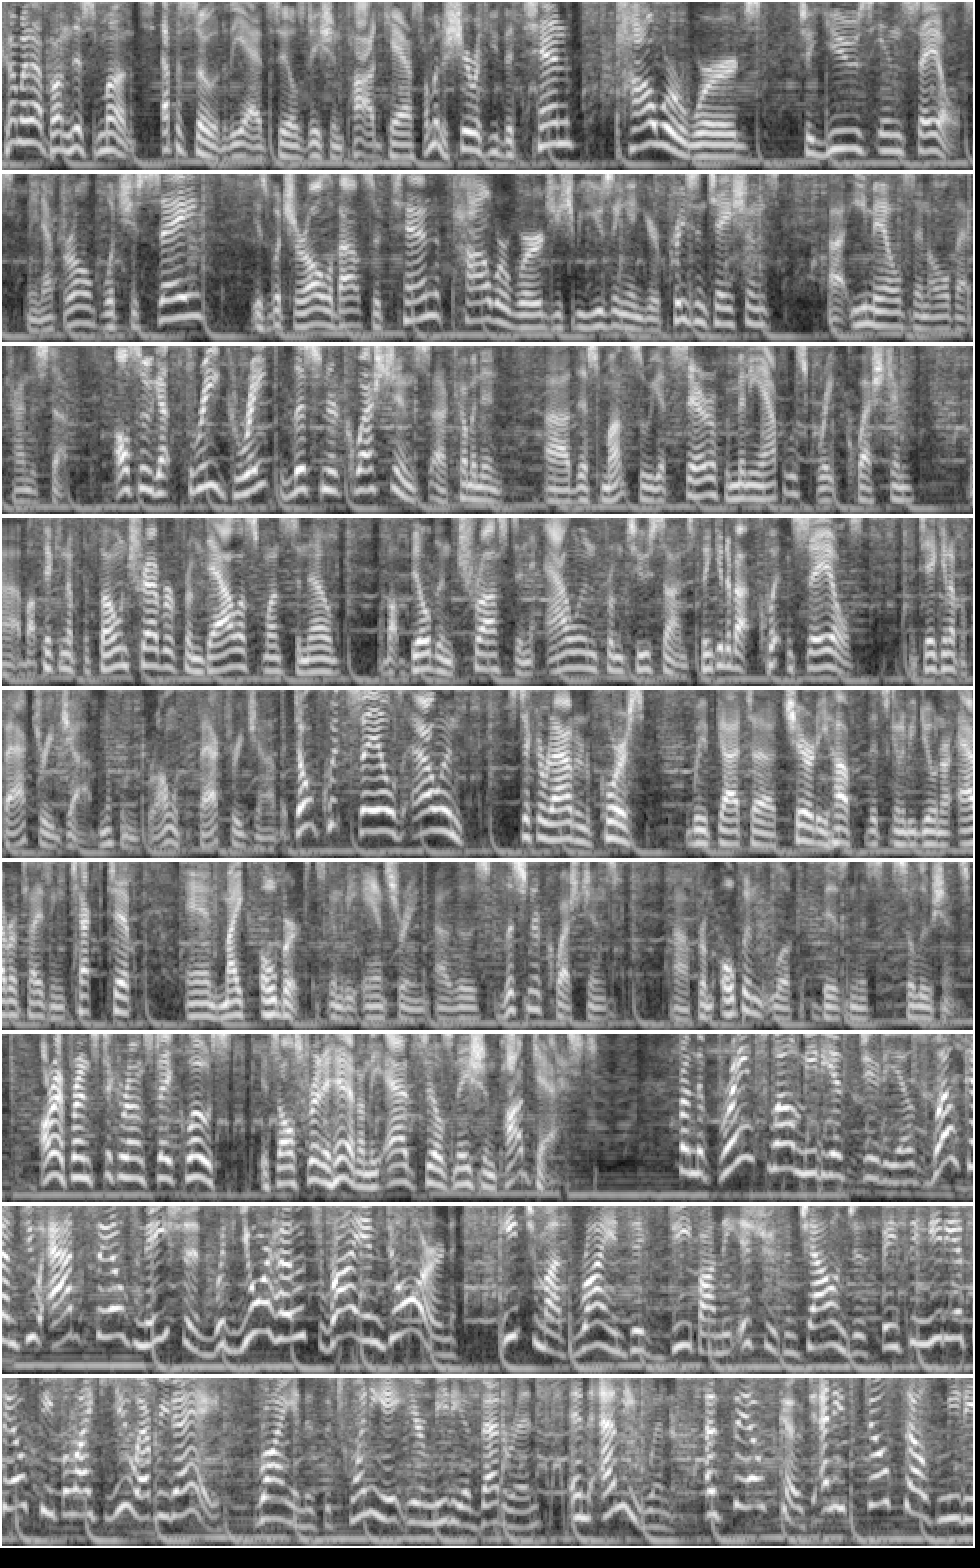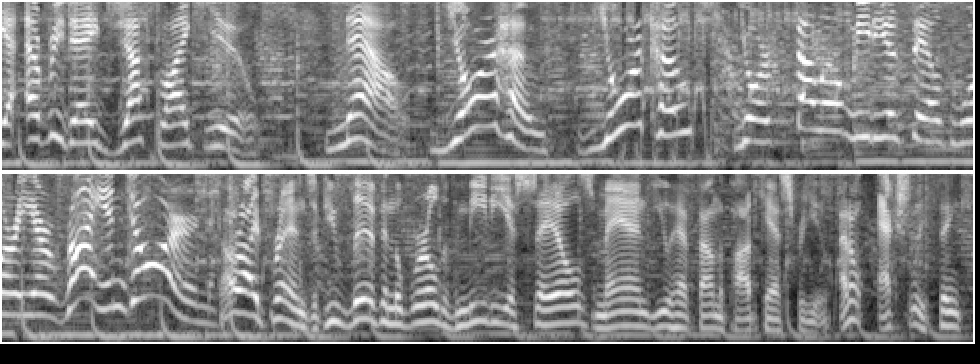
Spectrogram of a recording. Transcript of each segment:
coming up on this month's episode of the Ad Sales Nation podcast, I'm going to share with you the 10 power words to use in sales. I mean, after all, what you say is what you're all about. So, 10 power words you should be using in your presentations, uh, emails, and all that kind of stuff. Also, we got three great listener questions uh, coming in uh, this month. So we got Sarah from Minneapolis, great question uh, about picking up the phone. Trevor from Dallas wants to know about building trust, and Alan from Tucson's thinking about quitting sales and taking up a factory job. Nothing wrong with a factory job, but don't quit sales, Alan. Stick around, and of course, we've got uh, Charity Huff that's going to be doing our advertising tech tip, and Mike Obert is going to be answering uh, those listener questions uh, from Open Look Business Solutions. All right, friends, stick around, stay close. It's all straight ahead on the Ad Sales Nation podcast. From the Brainswell Media Studios, welcome to Ad Sales Nation with your host, Ryan Dohn. Each month, Ryan digs deep on the issues and challenges facing media salespeople like you every day. Ryan is a 28 year media veteran, an Emmy winner, a sales coach, and he still sells media every day just like you. Now, your host, your coach, your fellow media sales warrior, Ryan Dohn. All right, friends, if you live in the world of media sales, man, you have found the podcast for you. I don't actually think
